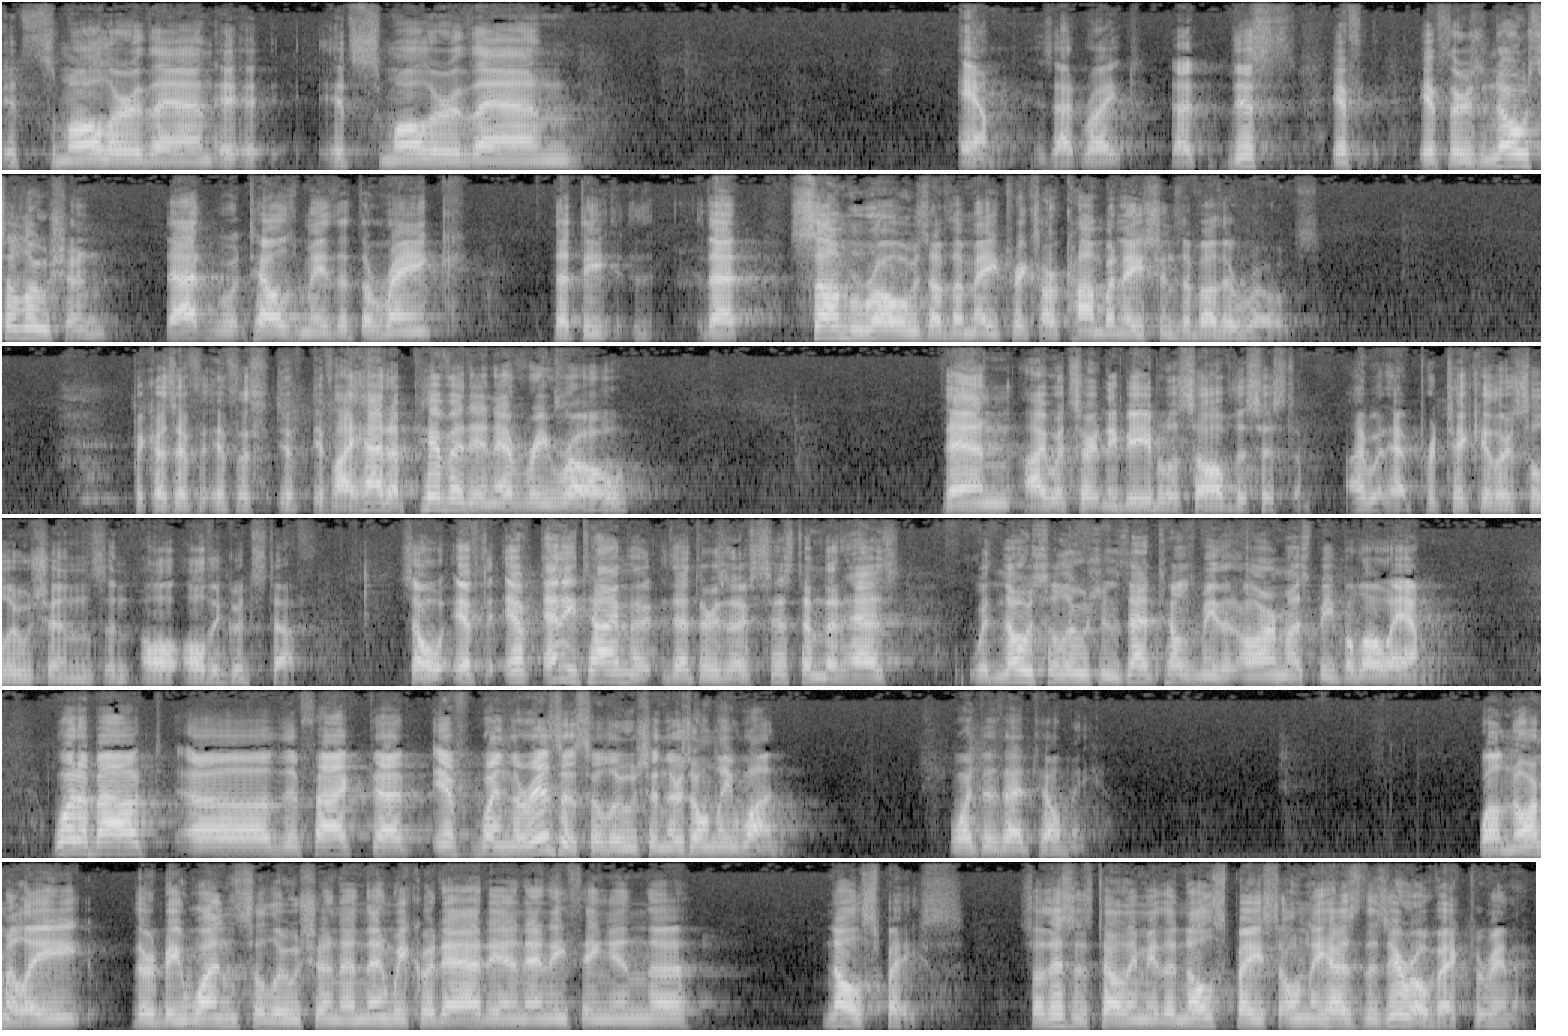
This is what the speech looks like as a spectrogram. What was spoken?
It's smaller than, it, it, it's smaller than m. Is that right? That this, if, if there's no solution, that tells me that the rank, that, the, that some rows of the matrix are combinations of other rows. Because if, if, if, if I had a pivot in every row, then I would certainly be able to solve the system. I would have particular solutions and all, all the good stuff. So if, if any time that, that there's a system that has with no solutions, that tells me that R must be below M. What about uh, the fact that if when there is a solution, there's only one? What does that tell me? Well, normally there'd be one solution, and then we could add in anything in the null space. So this is telling me the null space only has the zero vector in it.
